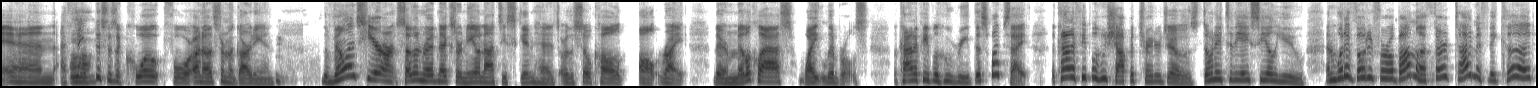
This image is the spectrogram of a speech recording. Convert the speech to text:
and I think Uh-huh. this is a quote for oh no, it's from the Guardian. The villains here aren't southern rednecks or neo-Nazi skinheads or the so-called alt-right. They're middle class white liberals, the kind of people who read this website, the kind of people who shop at Trader Joe's, donate to the ACLU, and would have voted for Obama a third time if they could.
